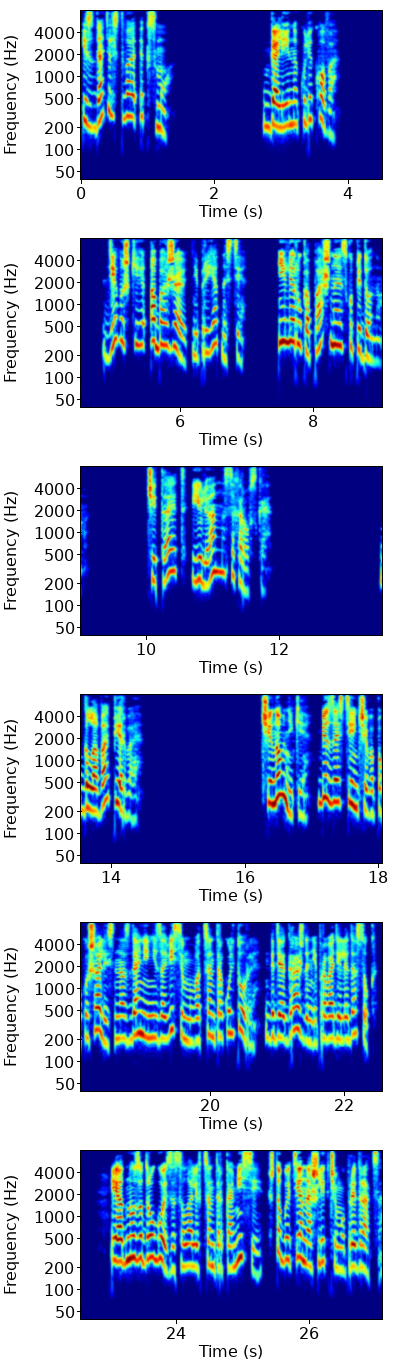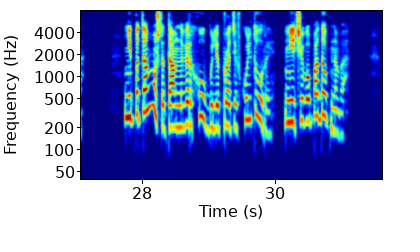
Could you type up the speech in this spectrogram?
Издательство «Эксмо». Галина Куликова. Девушки обожают неприятности или рукопашная с Купидоном. Читает Юлианна Сахаровская. Глава первая. Чиновники беззастенчиво покушались на здание независимого центра культуры, где граждане проводили досуг, и одну за другой засылали в центр комиссии, чтобы те нашли к чему придраться. Не потому, что там наверху были против культуры, ничего подобного.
